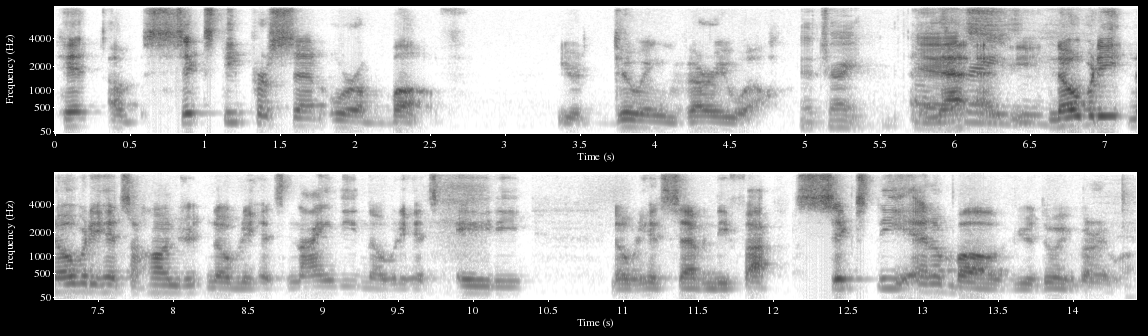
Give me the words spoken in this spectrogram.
hit a 60% or above, you're doing very well. That's right. And Yeah. that, crazy. nobody nobody hits 100 nobody hits 90 nobody hits 80 nobody hits 75 60 and above you're doing very well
